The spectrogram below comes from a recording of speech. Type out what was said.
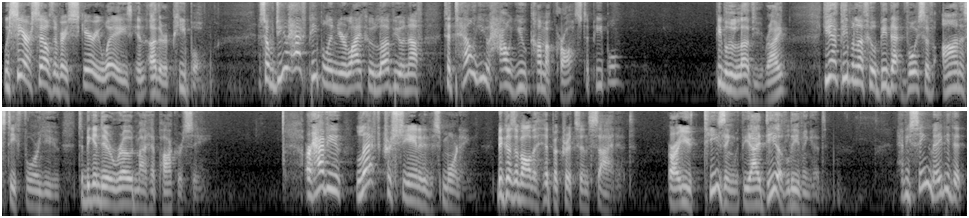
We see ourselves in very scary ways in other people. So, do you have people in your life who love you enough to tell you how you come across to people? People who love you, right? Do you have people enough who will be that voice of honesty for you to begin to erode my hypocrisy? Or have you left Christianity this morning because of all the hypocrites inside it? Or are you teasing with the idea of leaving it? Have you seen maybe that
